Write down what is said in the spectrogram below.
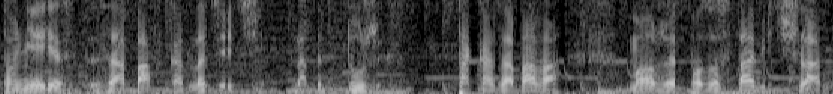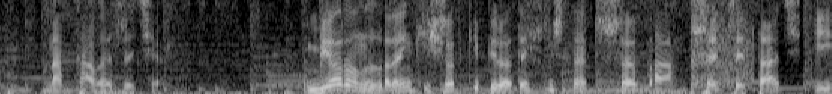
to nie jest zabawka dla dzieci, nawet dużych. Taka zabawa może pozostawić ślad na całe życie. Biorąc do ręki środki pirotechniczne, trzeba przeczytać i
